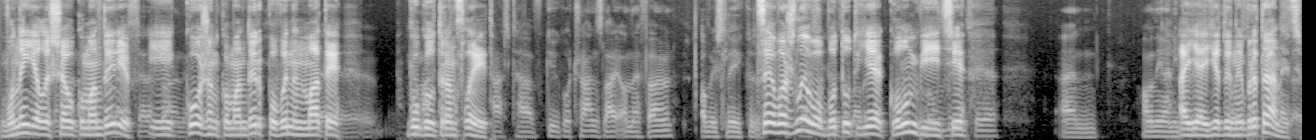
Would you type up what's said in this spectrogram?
Вони є лише у командирів, і кожен командир повинен мати Google Translate. Це важливо, бо тут є колумбійці, а я єдиний британець.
